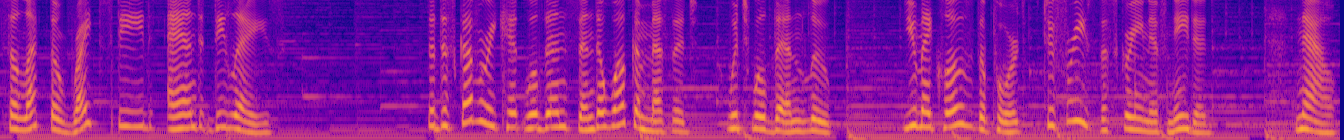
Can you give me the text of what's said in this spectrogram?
select the right speed and delays. The Discovery Kit will then send a welcome message, which will then loop. You may close the port to freeze the screen if needed. Now,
